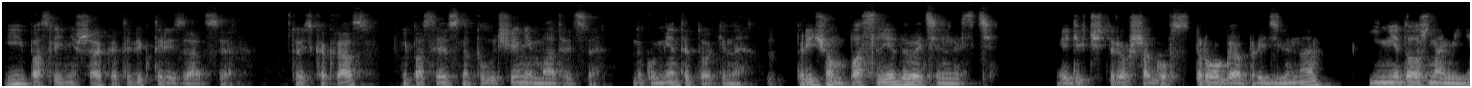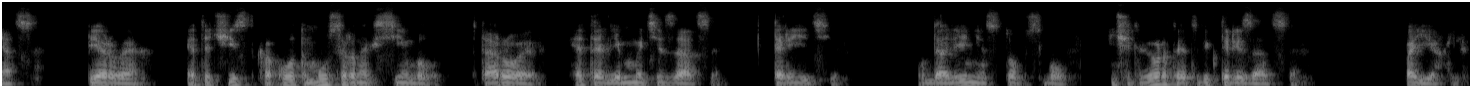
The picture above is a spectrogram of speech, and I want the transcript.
И последний шаг – это векторизация, то есть как раз непосредственно получение матрицы, документы, токены. Причем последовательность этих четырех шагов строго определена и не должна меняться. Первое – это чистка от мусорных символов. Второе – это лемматизация. Третье – удаление стоп-слов. И четвертое – это векторизация. Поехали.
